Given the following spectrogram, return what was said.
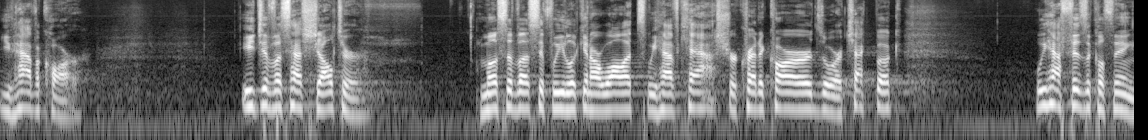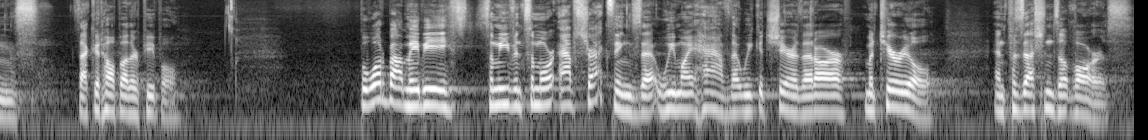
you have a car. Each of us has shelter. Most of us, if we look in our wallets, we have cash or credit cards or a checkbook. We have physical things that could help other people. But what about maybe some even some more abstract things that we might have that we could share that are material and possessions of ours?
